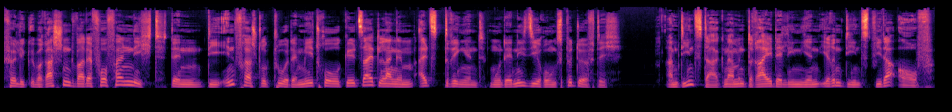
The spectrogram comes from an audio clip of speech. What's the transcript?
Völlig überraschend war der Vorfall nicht, denn die Infrastruktur der Metro gilt seit langem als dringend modernisierungsbedürftig. Am Dienstag nahmen drei der Linien ihren Dienst wieder auf.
